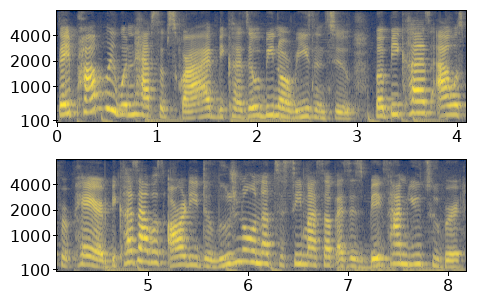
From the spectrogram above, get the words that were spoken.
They probably wouldn't have subscribed because there would be no reason to. But because I was prepared, because I was already delusional enough to see myself as this big time YouTuber,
